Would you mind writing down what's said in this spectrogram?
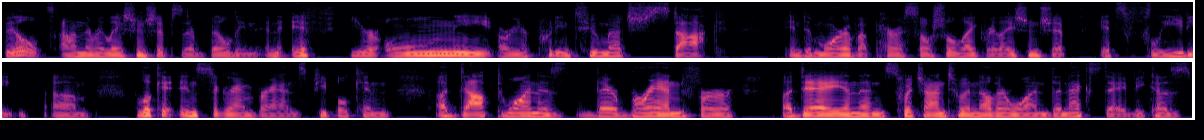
built on the relationships they're building. And if you're only or you're putting too much stock into more of a parasocial like relationship, it's fleeting. Um, look at Instagram brands. People can adopt one as their brand for a day and then switch on to another one the next day because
